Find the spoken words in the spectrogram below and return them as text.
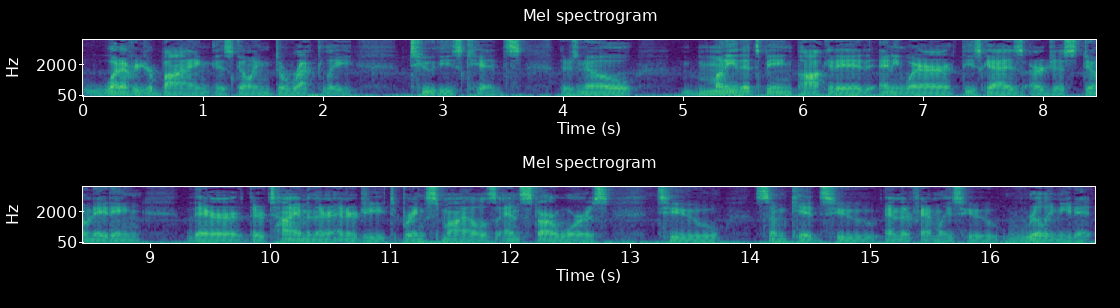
whatever you're buying is going directly to these kids. There's no money that's being pocketed anywhere. These guys are just donating their their time and their energy to bring smiles and Star Wars to some kids who and their families who really need it.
